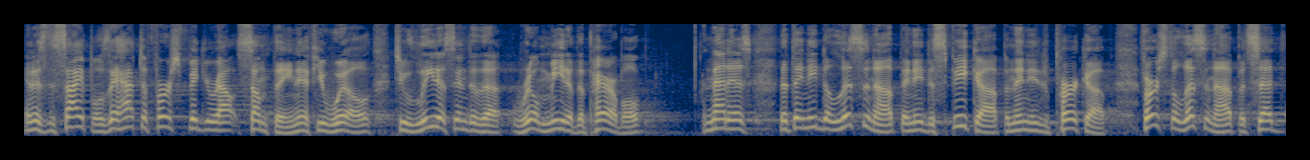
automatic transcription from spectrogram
and his disciples, they have to first figure out something, if you will, to lead us into the real meat of the parable. And that is that they need to listen up, they need to speak up, and they need to perk up. First, to listen up, it said,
